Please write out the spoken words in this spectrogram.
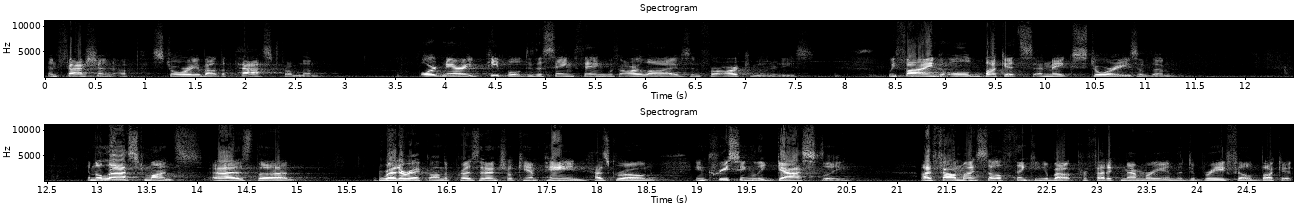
and fashion a story about the past from them. Ordinary people do the same thing with our lives and for our communities. We find old buckets and make stories of them. In the last months, as the rhetoric on the presidential campaign has grown increasingly ghastly, I found myself thinking about prophetic memory in the debris filled bucket.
